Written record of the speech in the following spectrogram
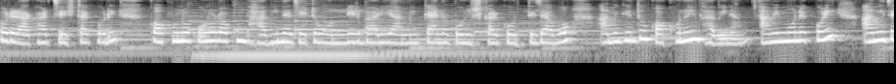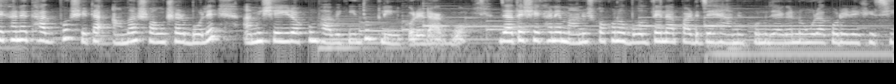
করে রাখার চেষ্টা করি। কখনো কোনো রকম ভাবি না যে এটা অন্যের বাড়ি, আমি কেন পরিষ্কার করতে যাব? আমি কিন্তু কখনোই ভাবি না। আমি মনে করি, আমি যেখানে থাকব সেটা আমার সংসার বলে আমি সেই রকমভাবে কিন্তু ক্লিন করে রাখব। যাতে সেখানে মানুষ কখনো বলতে না পারে যে হ্যাঁ আমি কোনো জায়গায় নোংরা করে রেখেছি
